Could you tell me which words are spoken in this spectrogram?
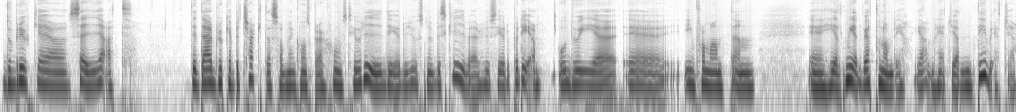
Då brukar jag säga att det där brukar betraktas som en konspirationsteori, det du just nu beskriver. Hur ser du på det? Och då är eh, informanten eh, helt medveten om det i allmänhet. Ja, det vet jag.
